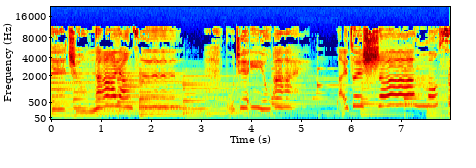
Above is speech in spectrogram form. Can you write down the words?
也就那样子，不介意用爱来醉生。梦死，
